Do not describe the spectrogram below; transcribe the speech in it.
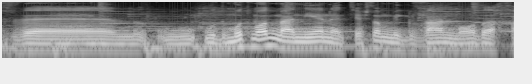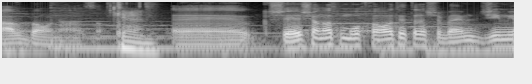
והוא הוא דמות מאוד מעניינת, יש לו מגוון מאוד רחב בעונה הזו. כן, אה, כשיש עונות מאוחרות יותר שבהן ג'ימי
